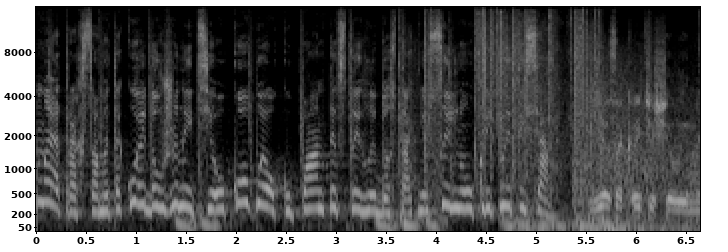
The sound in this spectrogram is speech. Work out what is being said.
метрах саме такої довжини ці окопи окупанти встигли достатньо сильно укріпитися. Є закриті щілини,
